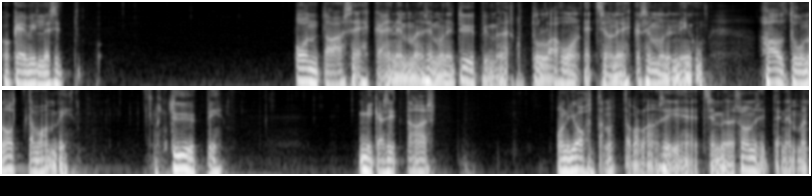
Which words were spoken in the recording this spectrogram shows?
okei, Ville sit on taas ehkä enemmän semmoinen tyyppi myös, kun tullaan huon, että se on ehkä semmoinen niinku haltuun ottavampi tyyppi, mikä sitten taas on johtanut tavallaan siihen, että se myös on sitten enemmän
